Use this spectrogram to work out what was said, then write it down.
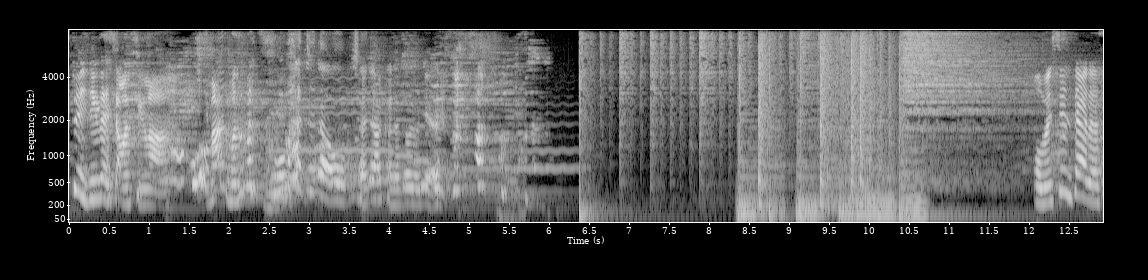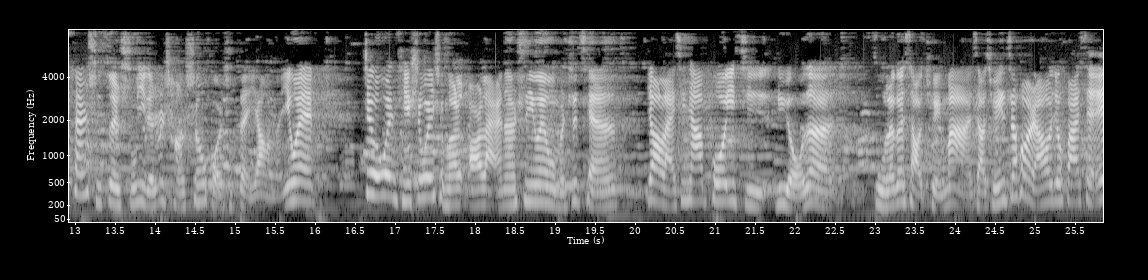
这已经在相亲了，你妈怎么这么急？我妈真的，我们全家可能都有点。我们现在的三十岁属你的日常生活是怎样的？因为这个问题是为什么而来呢？是因为我们之前要来新加坡一起旅游的，组了个小群嘛。小群之后，然后就发现，哎，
